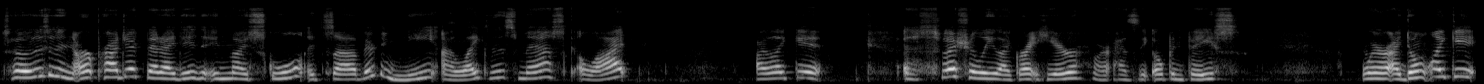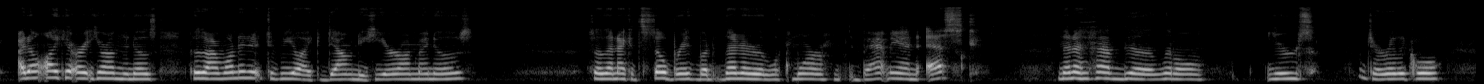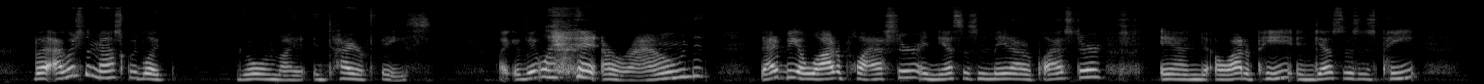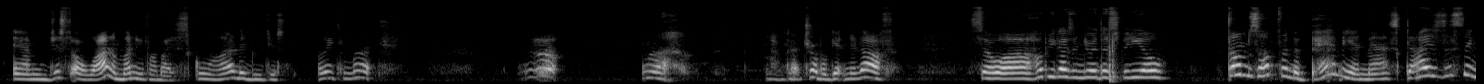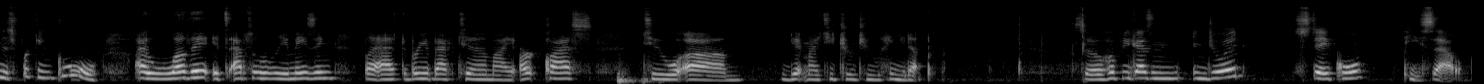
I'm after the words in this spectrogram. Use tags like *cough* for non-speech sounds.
So this is an art project that I did in my school. It's uh, very neat. I like this mask a lot. I like it especially like right here where it has the open face. Where I don't like it, I don't like it right here on the nose because I wanted it to be like down to here on my nose so then I could still breathe, but then it would look more Batman-esque. Then I have the little ears, which are really cool. But I wish the mask would, like, go on my entire face. Like, if it *laughs* went around, that'd be a lot of plaster. And yes, this is made out of plaster. And a lot of paint. And yes, this is paint. And just a lot of money for my school. That'd be just way too much. Ugh. Ugh. I've got trouble getting it off. So, I uh, hope you guys enjoyed this video. Thumbs up for the Batman mask, guys. This thing is freaking cool. I love it. It's absolutely amazing. But I have to bring it back to my art class to um, get my teacher to hang it up. So, hope you guys enjoyed. Stay cool. Peace out.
